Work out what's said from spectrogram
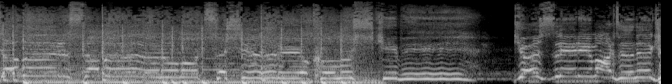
Sabır sabır umut taşır yok oluş gibi. Gözlerim ardını görmüyor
